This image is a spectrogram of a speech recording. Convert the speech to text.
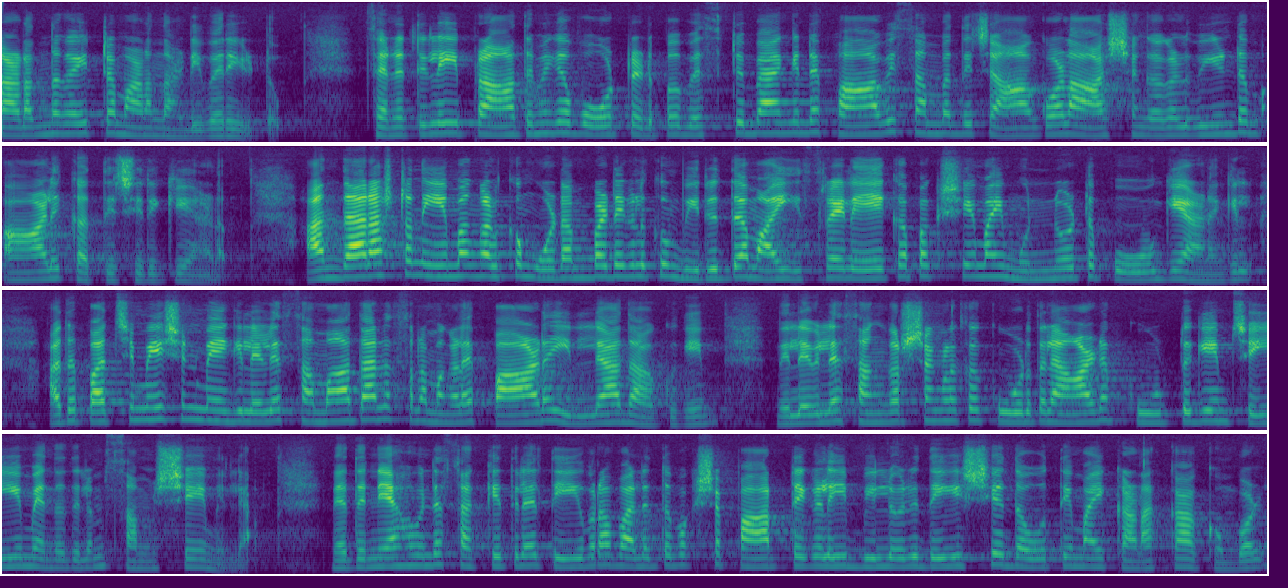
കടന്നുകയറ്റമാണെന്ന് അടിവരയിട്ടു. സെനറ്റിലെ ഈ പ്രാഥമിക വോട്ടെടുപ്പ് വെസ്റ്റ് ബാങ്കിന്റെ ഭാവി സംബന്ധിച്ച ആഗോള ആശങ്കകൾ വീണ്ടും ആളിക്കത്തിച്ചിരിക്കുകയാണ്. അന്താരാഷ്ട്ര നിയമങ്ങൾക്കും ഉടമ്പടികൾക്കും വിരുദ്ധമായി ഇസ്രായേൽ ഏകപക്ഷീയമായി മുന്നോട്ട് പോവുകയാണെങ്കിൽ അത് പശ്ചിമേഷ്യൻ മേഖലയിലെ സമാധാന ശ്രമങ്ങളെ പാടെ ഇല്ലാതാക്കുകയും നിലവിലെ സംഘർഷങ്ങൾക്ക് കൂടുതൽ ആഴം കൂട്ടുകയും ചെയ്യുമെന്നതിലും സംശയമില്ല. നെതന്യാഹുവിന്റെ സഖ്യത്തിലെ തീവ്ര വലതുപക്ഷ പാർട്ടികൾ ഈ ബിൽ ഒരു ദേശീയ ദൗത്യമായി കണക്കാക്കുമ്പോൾ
